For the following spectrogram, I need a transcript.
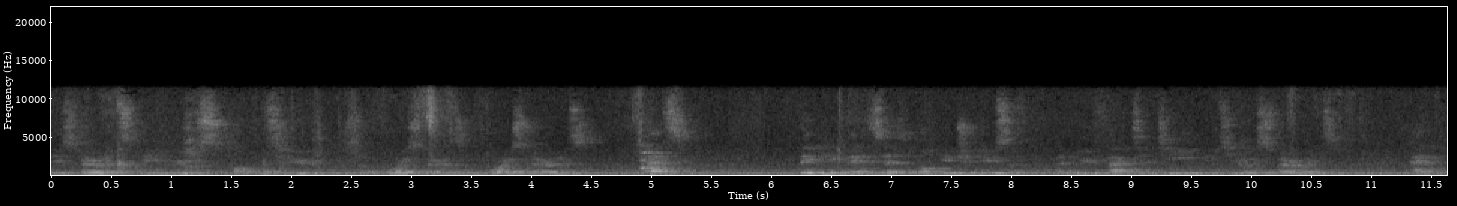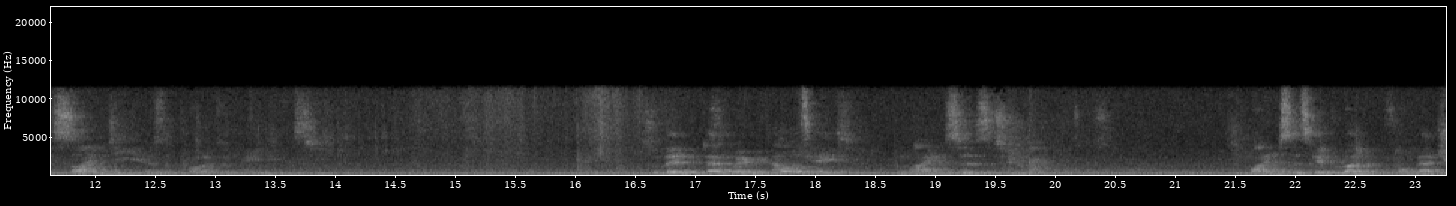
the experiments in groups of two, so four experiments and four experiments, that's thinking that says, well, introduce a, factor D into your experiment and assign D as the product of A, and C. So then that way we allocate the minuses to, the minuses get run from batch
